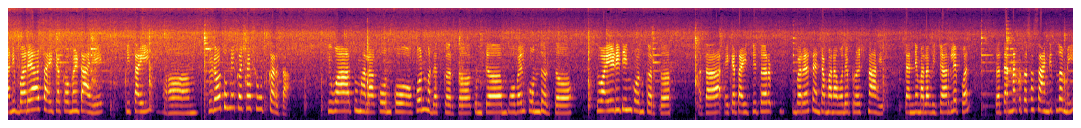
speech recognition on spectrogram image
आणि बऱ्याच ताईच्या कमेंट आहे की ताई व्हिडिओ तुम्ही कशा शूट करता? किंवा तुम्हाला कोण को कोण मदत करतं? तुमचं मोबाईल कोण धरतं? किंवा एडिटिंग कोण करतं? आता एका ताईची तर बऱ्याच त्यांच्या मनामध्ये प्रश्न आहेत. त्यांनी मला विचारले पण तर त्यांना तसं सांगितलं मी.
